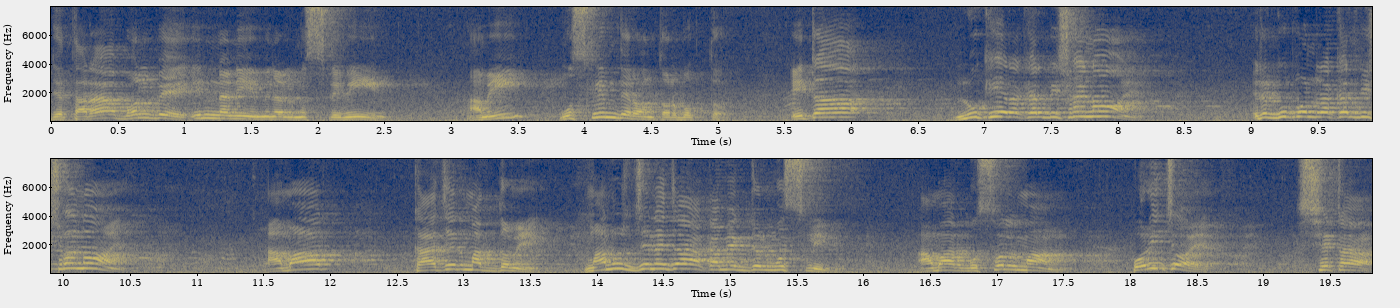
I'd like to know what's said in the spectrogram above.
যে তারা বলবে, ইন্নানি মিনাল মুসলিমিন। আমি মুসলিমদের অন্তর্ভুক্ত। এটা লুকিয়ে রাখার বিষয় নয়। এটা গোপন রাখার বিষয় নয়। আমার কাজের মাধ্যমে মানুষ জেনে যাক, আমি একজন মুসলিম। আমার মুসলমান পরিচয়, সেটা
